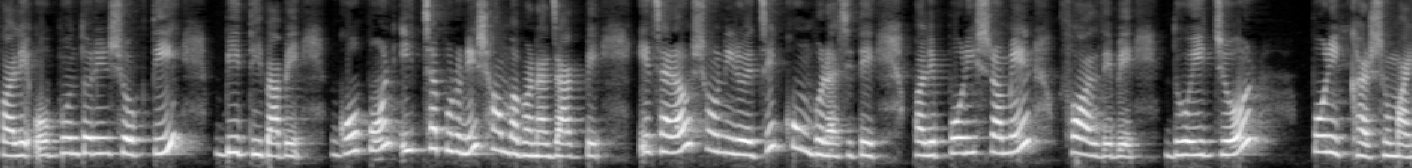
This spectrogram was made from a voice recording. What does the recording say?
ফলে অভ্যন্তরীণ শক্তি বৃদ্ধি পাবে। গোপন ইচ্ছা পূরণের সম্ভাবনা জাগবে। এছাড়াও শনি রয়েছে কুম্ভ রাশিতে। ফলে পরিশ্রমের ফল দেবে। ধৈর্যর পরীক্ষার সময়।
